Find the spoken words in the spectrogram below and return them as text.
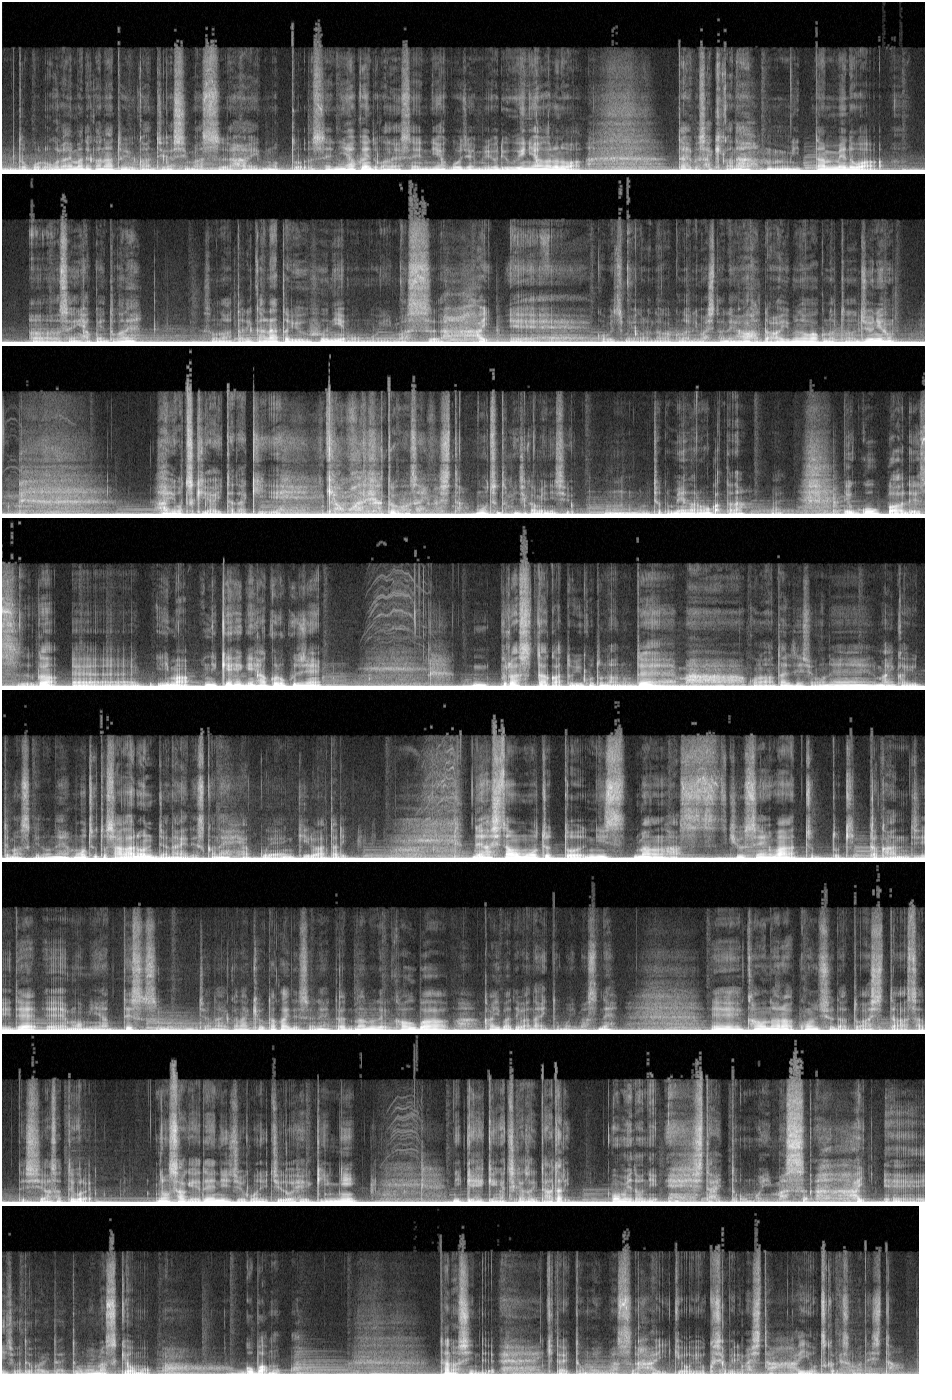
うん、ところぐらいまでかなという感じがします。はい。もっと1200円とかね、1250円より上に上がるのは、だいぶ先かな。うん、一旦目処は1100円とかね、そのあたりかなというふうに思います。はい。えー、個別銘柄長くなりましたね。あ、だいぶ長くなったな。12分。はい、お付き合いいただき、今日もありがとうございました。もうちょっと短めにしよう。うん、ちょっと銘柄多かったな。はい、で、5%ですが、えー、今、日経平均160円プラス高ということなので、まあ、この辺りでしょうね。毎回言ってますけどね。もうちょっと下がるんじゃないですかね。100円切るあたり。で、明日ももうちょっと2万9000円はちょっと切った感じで、えー、もみ合って進むんじゃないかな。今日高いですよね。なので、買う場、買い場ではないと思いますね。えー、買うなら今週だと明日、明後日、しあさってぐらいの下げで25日移動平均に日経平均が近づいたあたりをめどにしたいと思います。はい、えー、以上で終わりたいと思います。今日も5番も楽しんでいきたいと思います。はい、今日よく喋りました。はい、お疲れ様でした。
